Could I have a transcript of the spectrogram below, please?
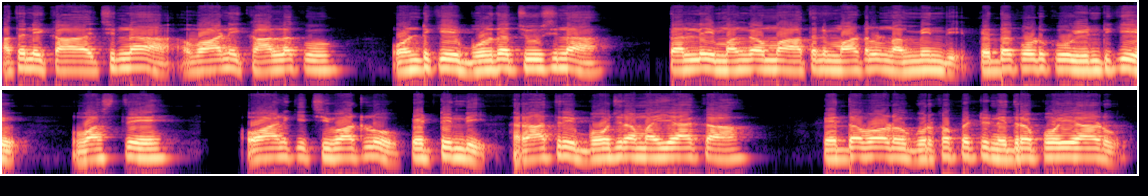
అతని కా చిన్న వాని కాళ్ళకు ఒంటికి బురద చూసిన తల్లి మంగమ్మ అతని మాటలు నమ్మింది. పెద్ద కొడుకు ఇంటికి వస్తే వానికి చివాట్లు పెట్టింది. రాత్రి భోజనం అయ్యాక పెద్దవాడు గురకపెట్టి నిద్రపోయాడు.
